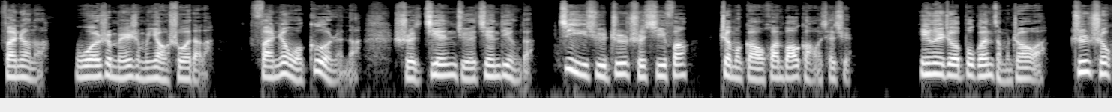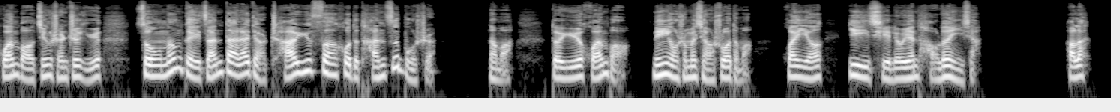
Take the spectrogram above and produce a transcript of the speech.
反正呢，我是没什么要说的了。反正我个人呢，是坚决坚定的继续支持西方这么搞环保搞下去，因为这不管怎么着啊，支持环保精神之余，总能给咱带来点茶余饭后的谈资，不是？那么，对于环保，您有什么想说的吗？欢迎一起留言讨论一下。好了。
